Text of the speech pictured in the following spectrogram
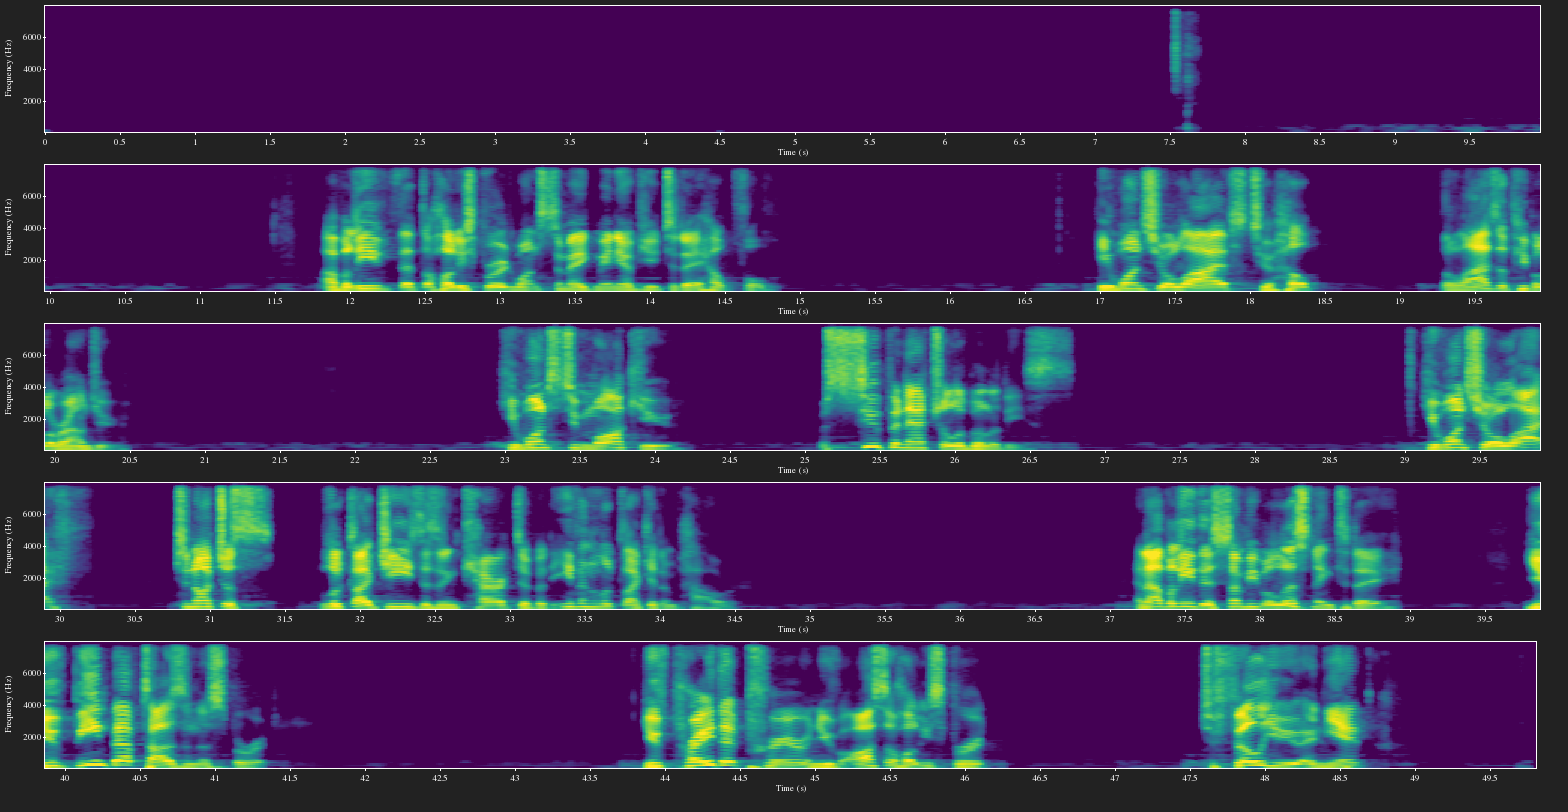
I believe that the Holy Spirit wants to make many of you today helpful. He wants your lives to help the lives of people around you. He wants to mark you with supernatural abilities. He wants your life to not just look like Jesus in character, but even look like it in power. And I believe there's some people listening today. You've been baptized in the Spirit. You've prayed that prayer and you've asked the Holy Spirit to fill you, and yet,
